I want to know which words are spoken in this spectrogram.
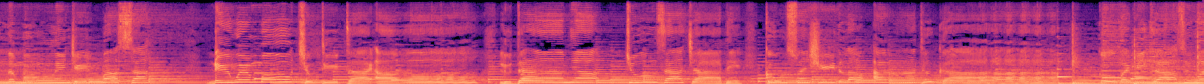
န္ဒမူလင်းချိန်မဆာနေဝင်မှုချုပ်တီတိုင်အောင်လူသားများကြိုးစားကြတဲ့ကိုယ်ဆွမ်းရှိသလောက်အားထုတ်ကကိုယ်ပိုင်မိသားစုဝ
